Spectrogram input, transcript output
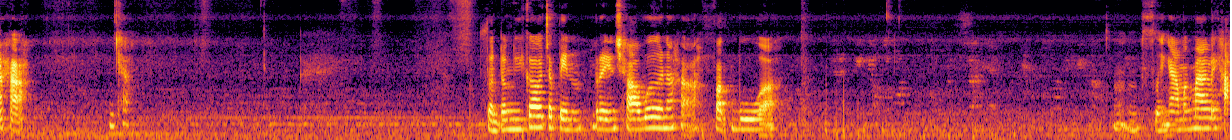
นะคะนี่ค่ะ ส่วนตรงนี้ก็จะเป็นเรนชาวเวอร์นะคะ ฝักบัว สวยงามมาก ๆ เลยค่ะ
